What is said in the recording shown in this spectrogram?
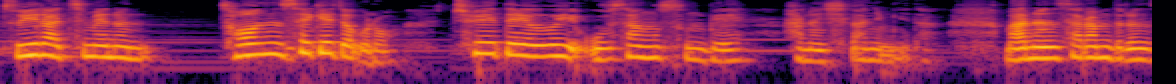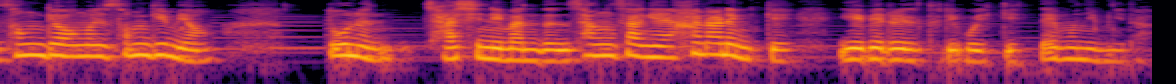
주일 아침에는 전 세계적으로 최대의 우상 숭배하는 시간입니다. 많은 사람들은 성경을 섬기며 또는 자신이 만든 상상의 하나님께 예배를 드리고 있기 때문입니다.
